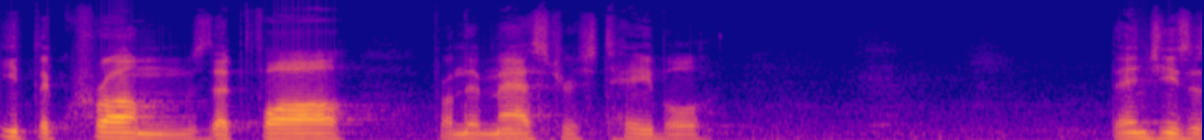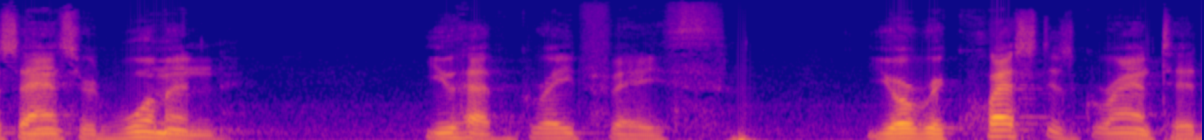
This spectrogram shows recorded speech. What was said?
eat the crumbs that fall from their master's table. Then Jesus answered, Woman, you have great faith. Your request is granted.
